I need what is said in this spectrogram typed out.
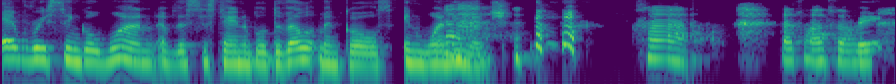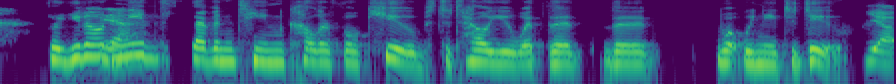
every single one of the sustainable development goals in one image. huh. That's awesome. Right? So you don't yeah. need 17 colorful cubes to tell you what the the what we need to do. Yeah.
